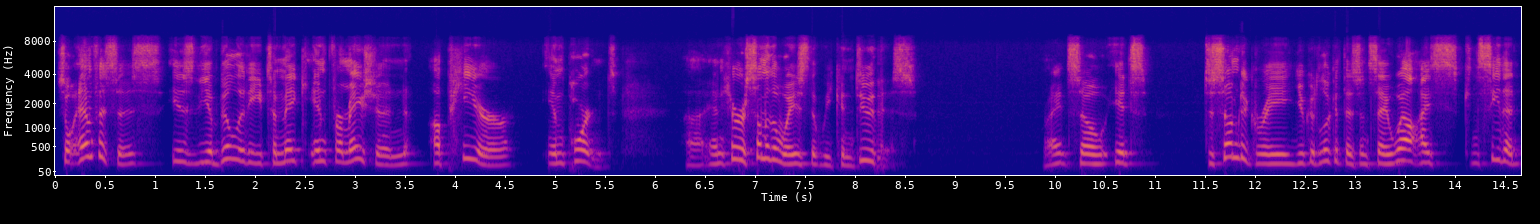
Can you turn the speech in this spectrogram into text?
So emphasis is the ability to make information appear important. Uh, and here are some of the ways that we can do this. Right? So it's to some degree, you could look at this and say, well, I can see that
